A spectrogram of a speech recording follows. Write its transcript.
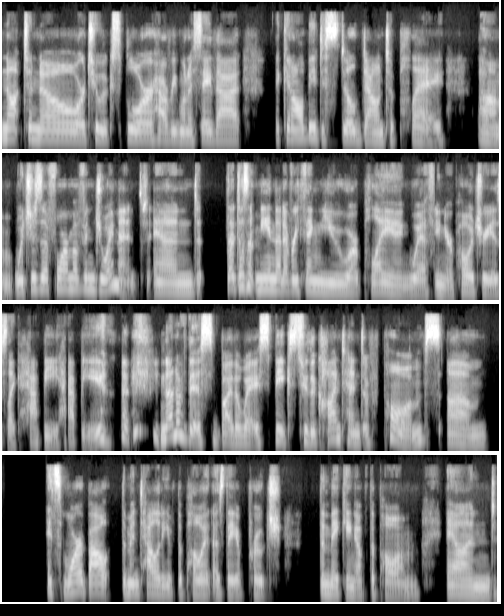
not to know or to explore, however you want to say that, it can all be distilled down to play, um, which is a form of enjoyment. And that doesn't mean that everything you are playing with in your poetry is like happy, happy. None of this, by the way, speaks to the content of poems. Um, it's more about the mentality of the poet as they approach the making of the poem and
